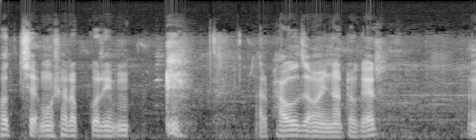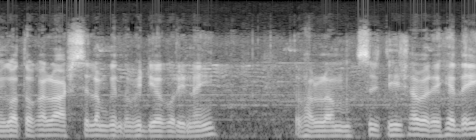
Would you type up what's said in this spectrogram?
হচ্ছে মোশারফ করিম আর ফাউল জামাই নাটকের। আমি গতকালও আসছিলাম কিন্তু ভিডিও করি নাই। তো ভাবলাম স্মৃতি হিসাবে রেখে দেই।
